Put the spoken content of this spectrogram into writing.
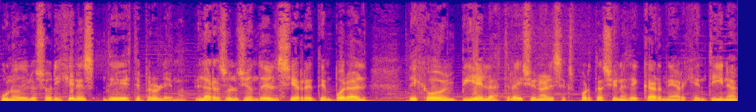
uno de los orígenes de este problema. La resolución del cierre temporal dejó en pie las tradicionales exportaciones de carne argentina,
